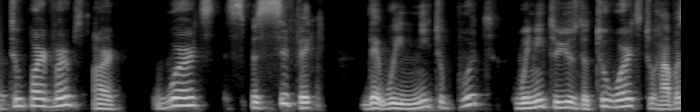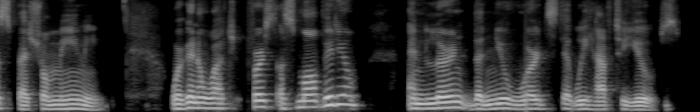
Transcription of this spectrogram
two-part verbs are words specific that we need to put, we need to use the two words to have a special meaning. We're gonna watch first a small video and learn the new words that we have to use.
